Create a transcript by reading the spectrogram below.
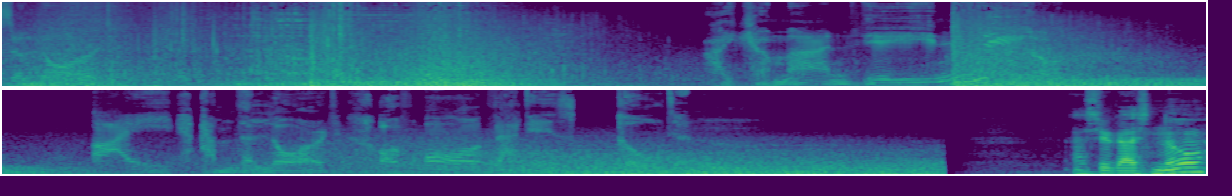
is a lord. I command thee, kneel! I am the lord of all that is golden. As you guys know,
